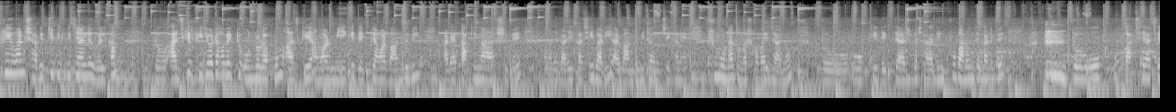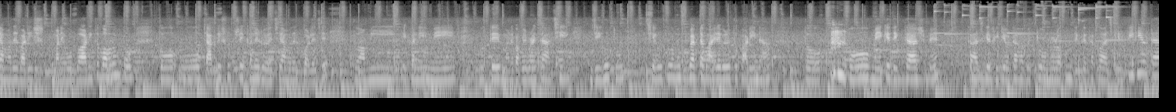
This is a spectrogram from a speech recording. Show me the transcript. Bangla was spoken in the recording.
ফ্রি ওয়ান সাবিত্রী পৃথিবী চ্যানেলে ওয়েলকাম। তো আজকের ভিডিওটা হবে একটু অন্যরকম। আজকে আমার মেয়েকে দেখতে আমার বান্ধবী আর এক কাকিমা আসবে আমাদের বাড়ির কাছেই বাড়ি। আর বান্ধবীটা হচ্ছে এখানে সুমনা, তোমরা সবাই জানো। তো ওকে দেখতে আসবে, সারাদিন খুব আনন্দে কাটবে। তো ও খুব কাছে আছে আমাদের বাড়ির মানে ওর বাড়ি তো বহরমপুর, তো ও চাকরি সূত্রে এখানে রয়েছে আমাদের কলেজে তো আমি এখানে মেয়ে হতে মানে বাপের বাড়িতে আছি যেহেতু, সেহেতু আমি খুব একটা বাইরে বেরোতে পারি না। তো ও মেয়েকে দেখতে আসবে। তো আজকের ভিডিওটা হবে একটু অন্যরকম। দেখতে থাকো আজকের ভিডিওটা।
